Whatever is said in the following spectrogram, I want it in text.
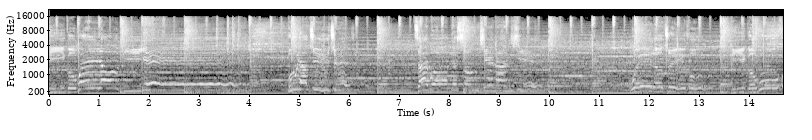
一个温拒绝。在我的胸前难解，为了最后一个无悔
